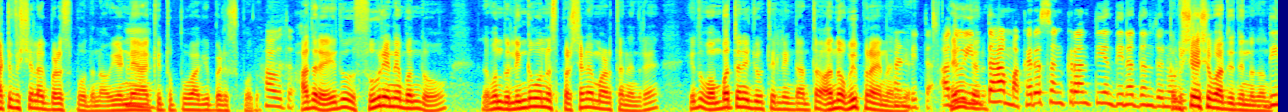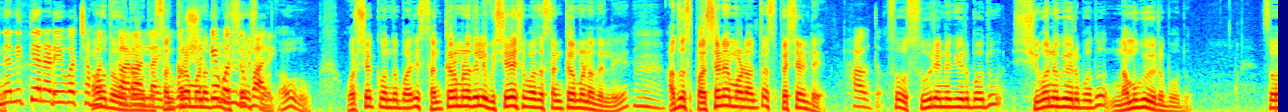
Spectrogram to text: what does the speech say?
ಆರ್ಟಿಫಿಷಿಯಲ್ ಆಗಿ ಬೆಳೆಸ್ಬೋದು ನಾವು. ಎಣ್ಣೆ ಹಾಕಿ ತುಪ್ಪವಾಗಿ ಬೆಳೆಸ್ಬೋದು. ಆದರೆ ಇದು ಸೂರ್ಯನೇ ಬಂದು ಒಂದು ಲಿಂಗವನ್ನು ಸ್ಪರ್ಶನೆ ಮಾಡ್ತಾನೆ ಅಂದ್ರೆ ಇದು ಒಂಬತ್ತನೇ ಜ್ಯೋತಿರ್ಲಿಂಗ ಅಂತ ಅನ್ನೋ ಅಭಿಪ್ರಾಯ ನನಗೆ. ಖಂಡಿತ. ಅದು ಇಂತಹ ಮಕರ ಸಂಕ್ರಾಂತಿಯ ದಿನದಂದು ನೋಡಿ. ವಿಶೇಷವಾದ ದಿನದಂದು. ದಿನನಿತ್ಯ ನಡೆಯುವ ಚಮತ್ಕಾರ ಹೌದು, ಅಲ್ಲ ಇದು. ಸಂಕ್ರಮಣದಲ್ಲಿ ವರ್ಷಕ್ಕೆ ಒಂದು ಬಾರಿ. ವಿಶೇಷವಾದ- ಹೌದು ವರ್ಷಕ್ಕೊಂದು ಬಾರಿ ಸಂಕ್ರಮಣದಲ್ಲಿ ವಿಶೇಷವಾದ ಸಂಕ್ರಮಣದಲ್ಲಿ ಅದು ಸ್ಪರ್ಶನೆ ಮಾಡುವಂತ ಸ್ಪೆಷಲ್ ಡೇ ಹೌದು. ಸೊ ಸೂರ್ಯನಿಗೂ ಇರ್ಬೋದು ಶಿವನಿಗೂ ಇರ್ಬೋದು ನಮಗೂ ಇರ್ಬೋದು. ಸೊ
